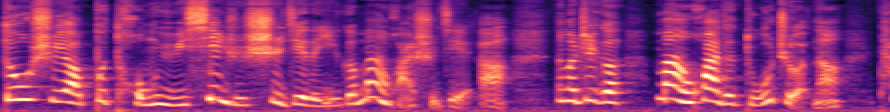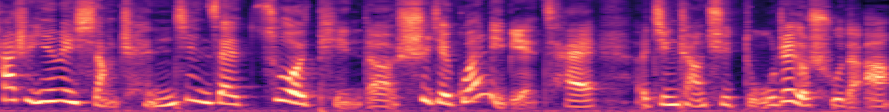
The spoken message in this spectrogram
都是要不同于现实世界的一个漫画世界啊。那么这个漫画的读者呢，他是因为想沉浸在作品的世界观里边，才经常去读这个书的啊。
